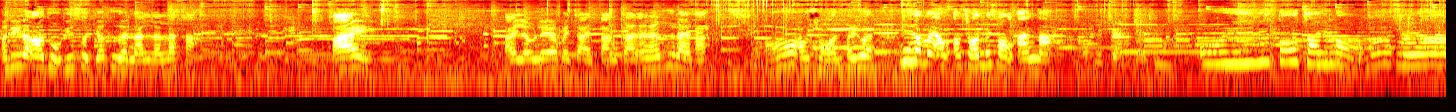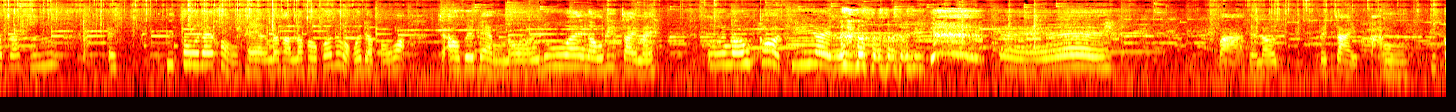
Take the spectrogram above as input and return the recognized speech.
อันที่เราเอาถูกที่สุดก็คืออันนั้นแล้วล่ะค่ะ ไป ไปเร็วๆไปจ่ายตังค์กัน อันนั้นคืออะไรคะ อ๋อ เอาช้อนไปด้วย นี่ทำไมเอาเอาช้อนไปสองอันน่ะ แบ่งแล้วดูโอ้ยพี่โตใจหล่อมากเลยอะจะซื้อไอพี่โตได้ของแพงนะคะ แล้วเขาก็จะบอกว่าเดี๋ยวเขาอะจะเอาไปแบ่งน้องด้วยน้องดีใจไหมเออน้องกอดพี่ใหญ่เลยแหมป่าเดี๋ยวเราไปจ่ายตังค์พี่โต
